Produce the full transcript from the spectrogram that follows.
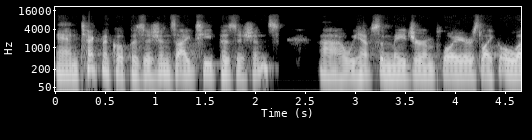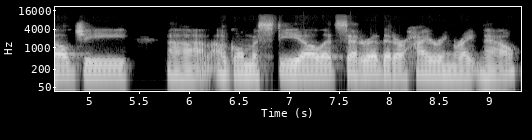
and technical positions, IT positions. Uh, we have some major employers like OLG, uh, Algoma Steel, et cetera, that are hiring right now.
